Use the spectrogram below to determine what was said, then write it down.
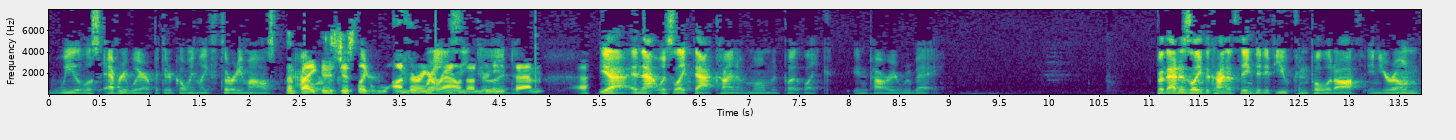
wheels everywhere, but they're going like 30 miles per The bike is just like wandering around underneath good. them. Yeah. Yeah, and that was like that kind of moment, but like in Paris Roubaix. But that is like the kind of thing that if you can pull it off in your own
